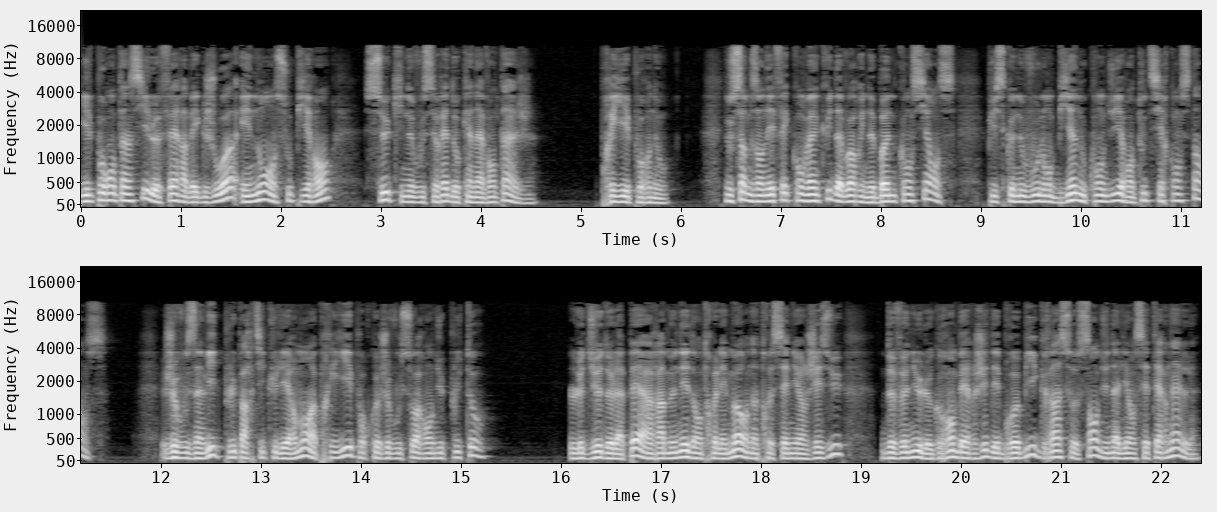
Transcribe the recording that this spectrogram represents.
Ils pourront ainsi le faire avec joie et non en soupirant, ceux qui ne vous seraient d'aucun avantage. Priez pour nous. Nous sommes en effet convaincus d'avoir une bonne conscience, puisque nous voulons bien nous conduire en toutes circonstances. Je vous invite plus particulièrement à prier pour que je vous sois rendu plus tôt. Le Dieu de la paix a ramené d'entre les morts notre Seigneur Jésus, devenu le grand berger des brebis grâce au sang d'une alliance éternelle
